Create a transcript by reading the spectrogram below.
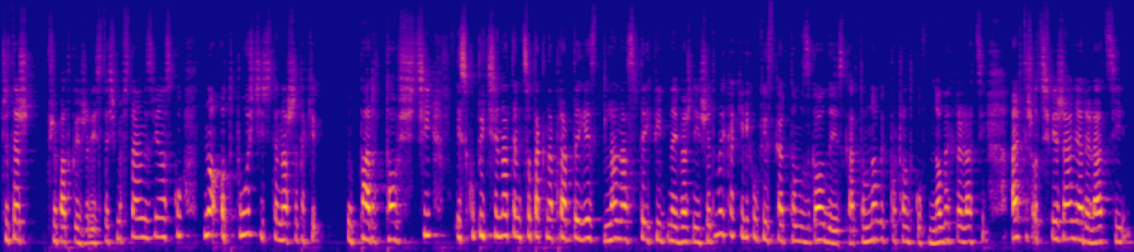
czy też w przypadku, jeżeli jesteśmy w stałym związku, no odpuścić te nasze takie upartości i skupić się na tym, co tak naprawdę jest dla nas w tej chwili najważniejsze. Dwójka kielichów jest kartą zgody, jest kartą nowych początków, nowych relacji, ale też odświeżania relacji,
